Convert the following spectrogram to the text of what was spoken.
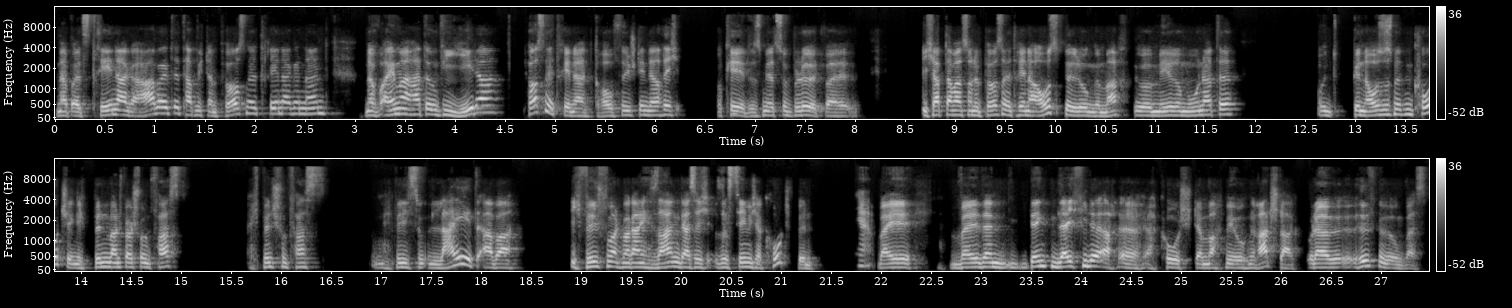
und habe als Trainer gearbeitet, habe mich dann Personal Trainer genannt. Und auf einmal hatte irgendwie jeder Personal Trainer drauf stehen. Da dachte ich, okay, das ist mir zu blöd, weil ich habe damals noch eine Personal Trainer Ausbildung gemacht über mehrere Monate. Und genauso ist es mit dem Coaching. Ich bin manchmal schon fast, ich bin schon fast, ich bin nicht so leid, aber ich will schon manchmal gar nicht sagen, dass ich systemischer Coach bin. Ja. Weil, weil dann denken gleich viele, ach, äh, ach Coach, der macht mir irgendeinen Ratschlag oder hilft mir irgendwas.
